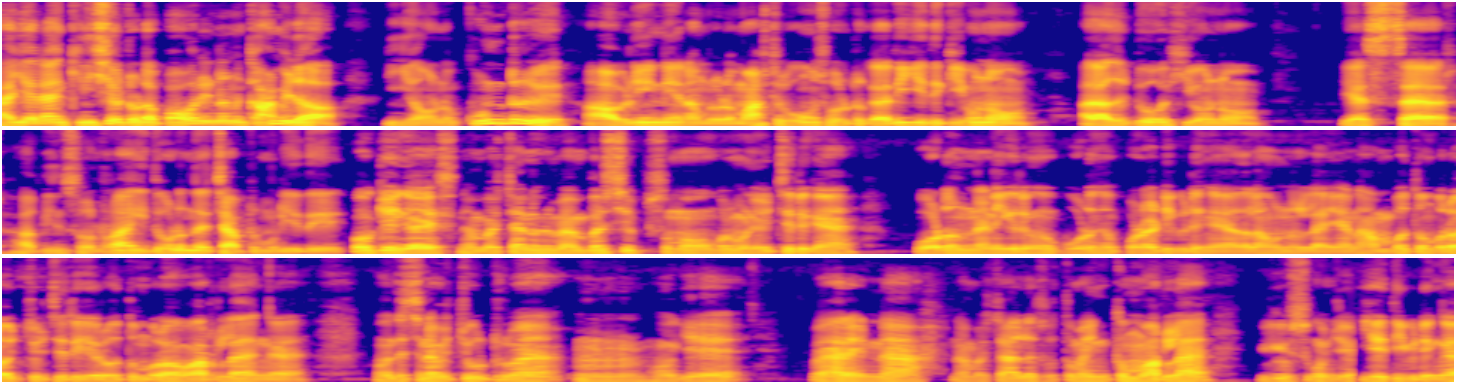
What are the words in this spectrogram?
ஹையர் ரேங்க் இனிஷியேட்டோட பவர் என்னன்னு காமிடா. நீ அவனை குன்று அப்படின்னு நம்மளோட மாஸ்டர் ஓவும் சொல்லிருக்காரு. இதுக்கு இவனும் அதாவது டோ ஹியோனும் எஸ் சார் அப்படின்னு சொல்கிறான் இதோட இந்த சாப்டர் முடியுது. ஓகே கைஸ் நம்ம சேனல் மெம்பர்ஷிப் சும்மா ஓப்பன் பண்ணி வச்சுருக்கேன். போடணும்னு நினைக்கிறவங்க போடுங்க போடாட்டி விடுங்க. அதெல்லாம் ஒன்றும் இல்லை. ஏன்னா ஐம்பத்தொம்பது ரூபா வச்சு வச்சிருக்கேன். இருபத்தொம்பது ரூபா வரலங்க வந்துச்சுன்னா வச்சு விட்ருவேன் ஓகே வேறு என்ன? நம்ம சேனலுக்கு சுத்தமாக இன்கம் வரல. வியூஸ் கொஞ்சம் ஏற்றி விடுங்க.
